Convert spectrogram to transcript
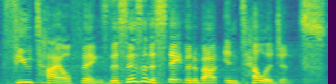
futile things. This isn't a statement about intelligence.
